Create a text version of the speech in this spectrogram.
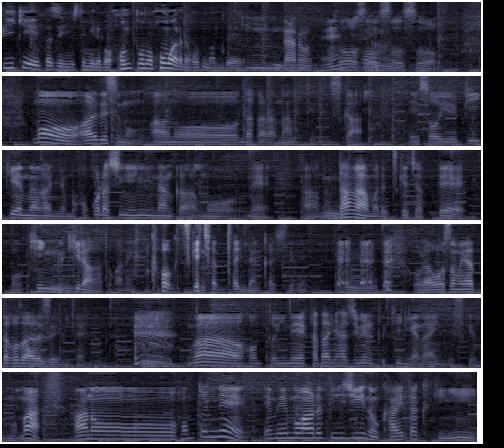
PK たちにしてみれば本当の誉れなことなんでう、んだろうね。そうそうそうそう。もう、あれですもん。あのーだから、なんていうんですか。えーそういう PK の中にはもう誇らしげになんかもうね、あの、うんダガーまでつけちゃって、もうキングキラーとかね、こうつけちゃったりなんかしてね。うん。俺は王様やったことあるぜ、みたいな。うんまあ、本当にね、語り始めるとキリがないんですけども、まあ、あのー本当にね、MMORPG の開拓期に、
